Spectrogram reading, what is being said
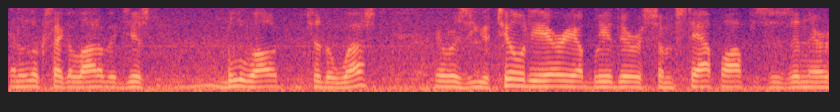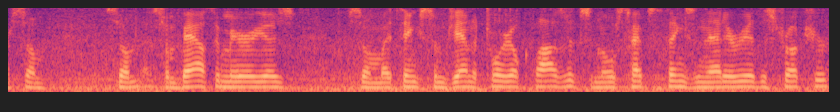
and it looks like a lot of it just blew out to the west. There was a utility area. I believe there were some staff offices in there, some, some, some bathroom areas, some I think some janitorial closets and those types of things in that area of the structure,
